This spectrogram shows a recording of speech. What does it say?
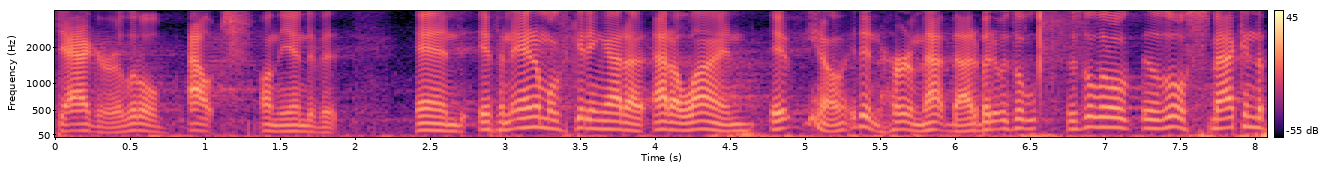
dagger, a little ouch on the end of it. And if an animal's getting out of, out of line, it, you know, it didn't hurt him that bad, but it was a, it was a little, it was a little smack in the,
